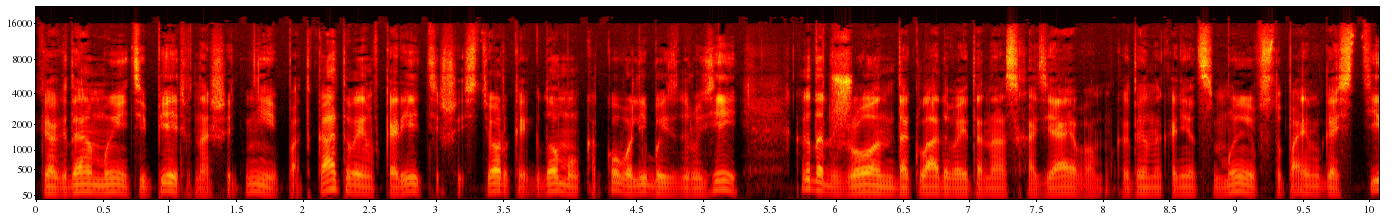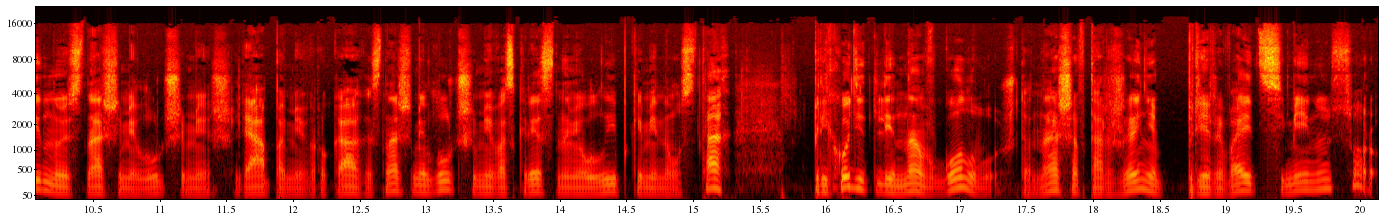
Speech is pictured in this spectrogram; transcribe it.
Когда мы теперь в наши дни подкатываем в карете шестеркой к дому какого-либо из друзей, когда Джон докладывает о нас хозяевам, когда, наконец, мы вступаем в гостиную с нашими лучшими шляпами в руках и с нашими лучшими воскресными улыбками на устах, Приходит ли нам в голову, что наше вторжение прерывает семейную ссору?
